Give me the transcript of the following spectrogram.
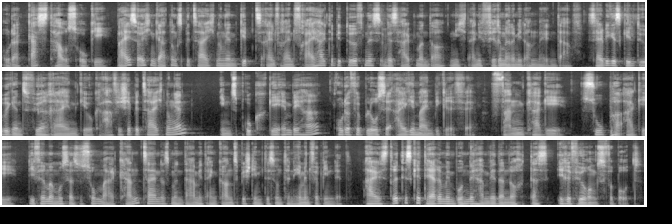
oder Gasthaus OG. Bei solchen Gattungsbezeichnungen gibt es einfach ein Freihaltebedürfnis, weshalb man da nicht eine Firma damit anmelden darf. Selbiges gilt übrigens für rein geografische Bezeichnungen, Innsbruck GmbH, oder für bloße Allgemeinbegriffe, FAN KG, Super AG. Die Firma muss also so markant sein, dass man damit ein ganz bestimmtes Unternehmen verbindet. Als drittes Kriterium im Bunde haben wir dann noch das Irreführungsverbot.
